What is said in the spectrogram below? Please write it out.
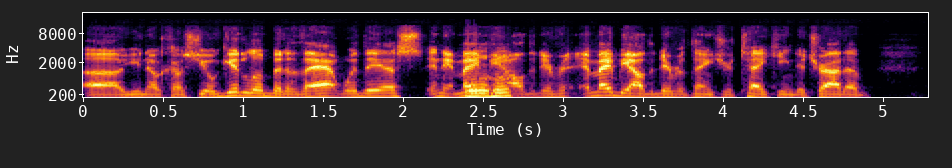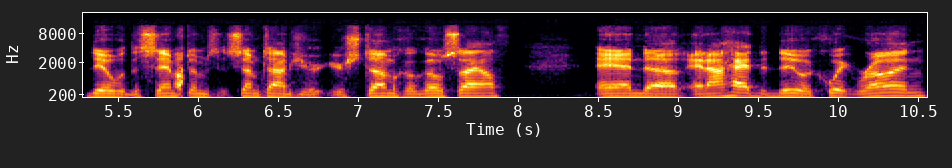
Uh, you know, because you'll get a little bit of that with this, and it may be Mhm. all the different, it may be all the different things you're taking to try to deal with the symptoms. That sometimes your your stomach will go south, and uh, and I had to do a quick run.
